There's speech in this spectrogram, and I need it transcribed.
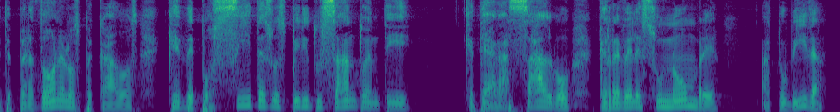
que te perdone los pecados, que deposite su Espíritu Santo en ti, que te haga salvo, que revele su nombre a tu vida.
